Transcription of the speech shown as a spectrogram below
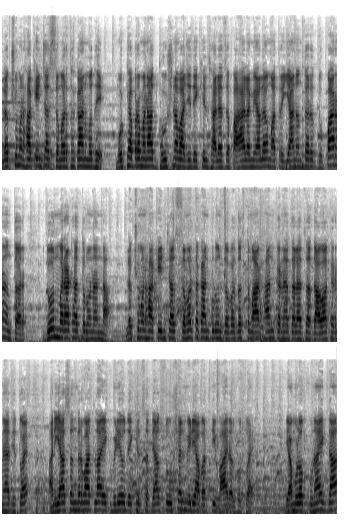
लक्ष्मण हाकेंच्या समर्थकांमध्ये मोठ्या प्रमाणात घोषणाबाजी देखील झाल्याचं पाहायला मिळालं. मात्र यानंतर दुपारनंतर दोन मराठा तरुणांना लक्ष्मण हाकेंच्या समर्थकांकडून जबरदस्त मारहाण करण्यात आल्याचा दावा करण्यात येतोय आणि या संदर्भातला एक व्हिडिओ देखील सध्या सोशल मीडियावरती व्हायरल होतोय. यामुळं पुन्हा एकदा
